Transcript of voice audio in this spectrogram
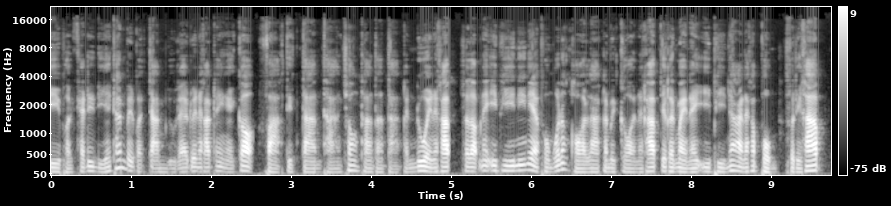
ดีๆพอดแคสต์ดีๆ ให้ท่านเป็นประจำอยู่แล้วด้วยนะครับ ถ้าอย่างไรก็ฝากติดตามทางช่องทางต่างๆ กันด้วยนะครับสำหรับใน EP นี้เนี่ยผมก็ต้องขอลากันไปก่อนนะครับ เจอกันใหม่ใน EP หน้านะครับผม สวัสดีครับ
